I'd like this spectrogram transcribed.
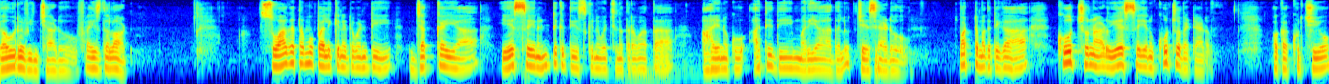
గౌరవించాడు. ఫ్రైజ్ ద లాడ్ స్వాగతము పలికినటువంటి జక్కయ్య ఏసైన ఇంటికి తీసుకుని వచ్చిన తర్వాత ఆయనకు అతిథి మర్యాదలు చేశాడు. మొట్టమొదటిగా కూర్చున్నాడు. ఏసయ్యను కూర్చోబెట్టాడు. ఒక కుర్చీయో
